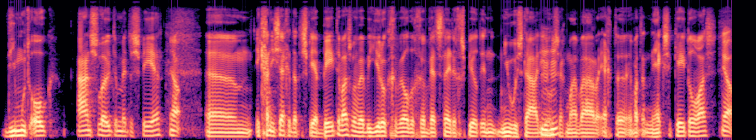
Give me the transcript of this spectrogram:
Die moet ook aansluiten met de sfeer. Ja. Ehm, ik ga niet zeggen dat de sfeer beter was, maar we hebben hier ook geweldige wedstrijden gespeeld in het nieuwe stadion, Mhm. zeg maar, waar echt eh, wat een heksenketel was. Ja.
